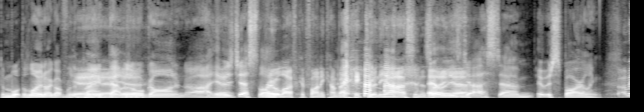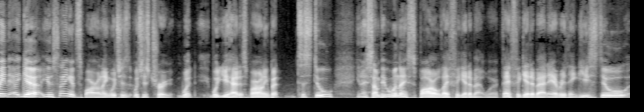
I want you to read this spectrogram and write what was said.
the the loan I got from the bank yeah, that was all gone and ah, it was just like real life could finally come back, kick you in the ass, and it's it like, was yeah. just um, it was spiraling. I mean, uh, yeah, you're saying it's spiraling, which is which is true. What what you had is spiraling, but to still, you know, some people when they spiral, they forget about work. They forget about everything. You still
